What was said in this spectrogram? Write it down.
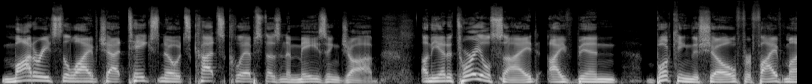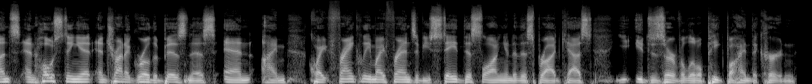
Moderates the live chat, takes notes, cuts clips, does an amazing job. On the editorial side, I've been booking the show for five months and hosting it and trying to grow the business. And I'm quite frankly, my friends, if you stayed this long into this broadcast, you, you, deserve a little peek behind the curtain.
